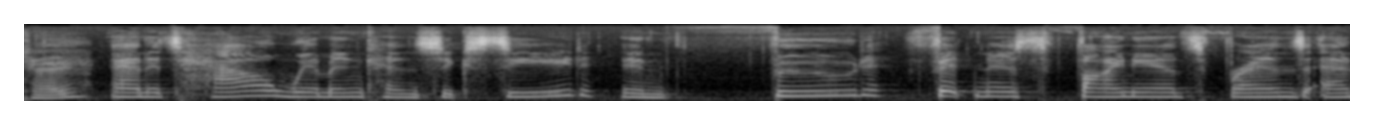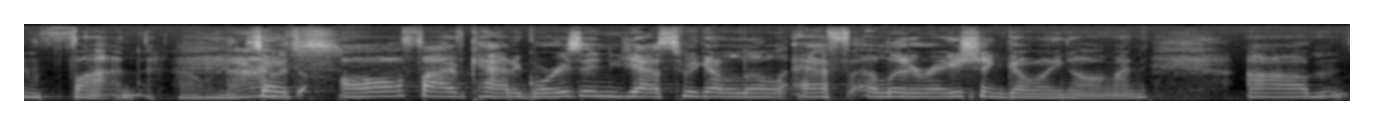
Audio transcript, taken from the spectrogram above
Okay, and it's how women can succeed in food, fitness, finance, friends, and fun. Oh, nice. So it's all five categories. And yes, we got a little F alliteration going on. Um,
